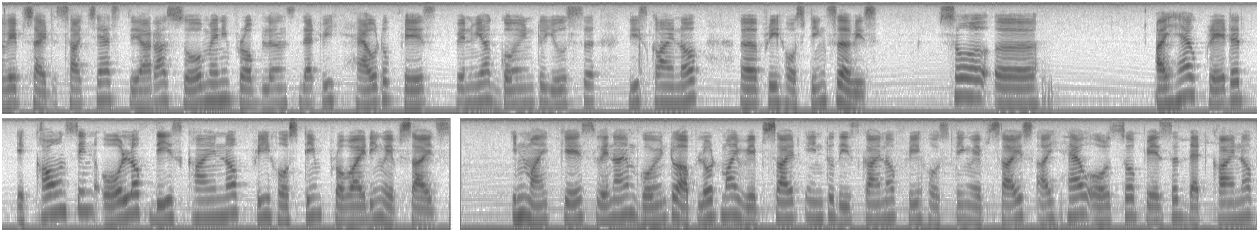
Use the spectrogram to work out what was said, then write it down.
website such as there are so many problems that we have to face when we are going to use uh, this kind of uh, free hosting service. So uh, I have created accounts in all of these kind of free hosting providing websites in my case when I am going to upload my website into this kind of free hosting websites I have also faced that kind of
